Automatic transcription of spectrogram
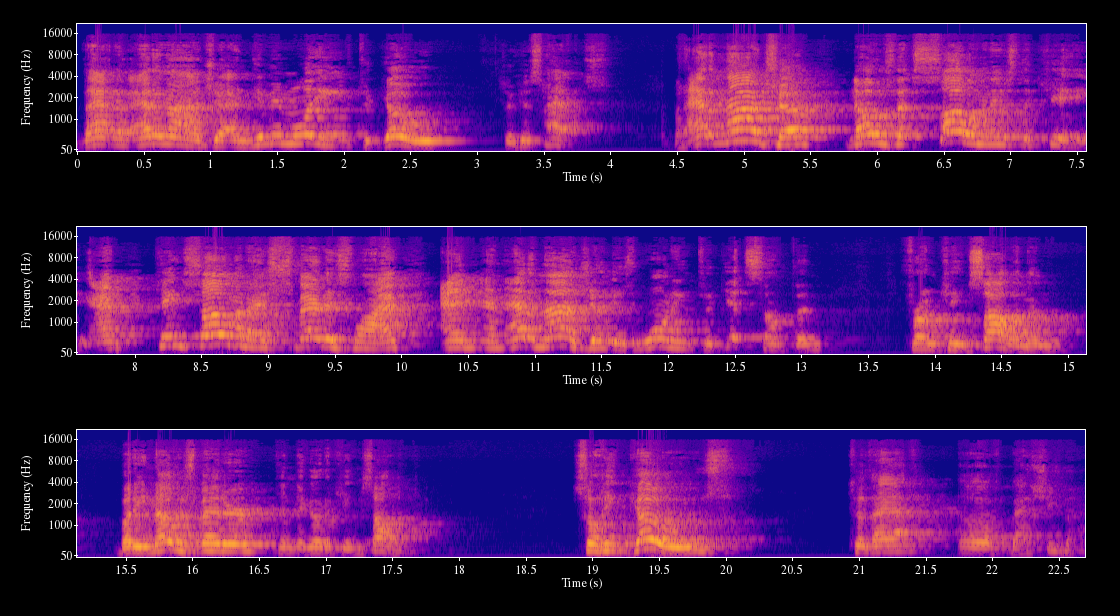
that of Adonijah and give him leave to go to his house. But Adonijah knows that Solomon is the king, and King Solomon has spared his life, and, and Adonijah is wanting to get something from King Solomon, but he knows better than to go to King Solomon. So he goes to that of Bathsheba.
